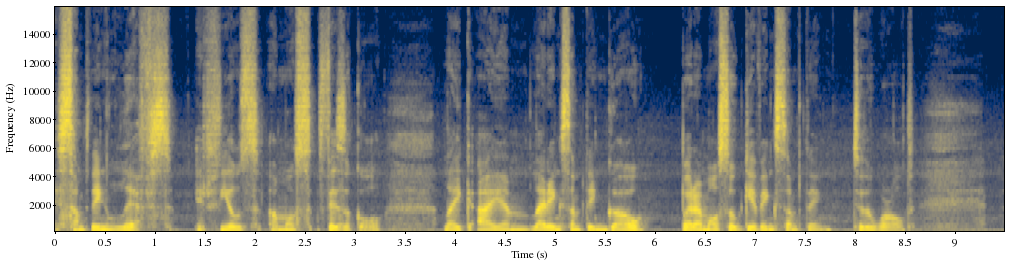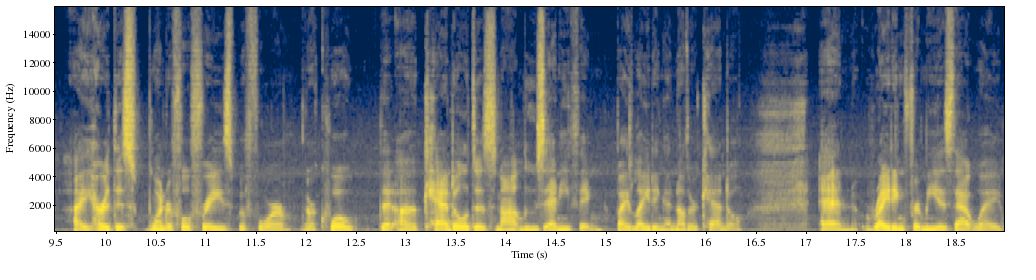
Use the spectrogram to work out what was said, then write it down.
something lifts. It feels almost physical, like I am letting something go, but I'm also giving something to the world. I heard this wonderful phrase before, or quote, that a candle does not lose anything by lighting another candle. And writing for me is that way.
